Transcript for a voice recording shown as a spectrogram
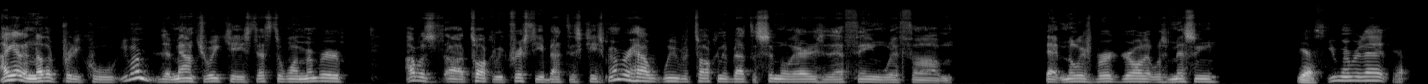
I got another pretty cool. You remember the Mountjoy case? That's the one. Remember I was uh, talking to Christy about this case. Remember how we were talking about the similarities of that thing with um, that Millersburg girl that was missing? Yes. You remember that? Yep.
